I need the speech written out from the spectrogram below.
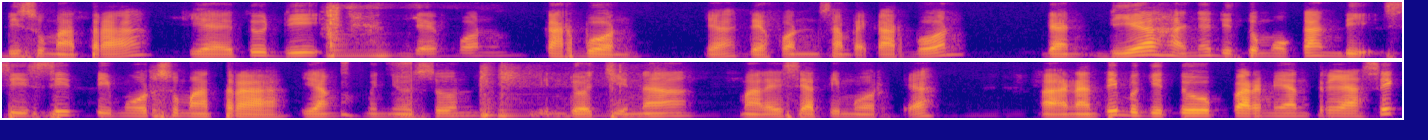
di Sumatera yaitu di Devon Karbon ya Devon sampai Karbon dan dia hanya ditemukan di sisi timur Sumatera yang menyusun Indochina Malaysia Timur ya. Nah, nanti begitu Permian Triasik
